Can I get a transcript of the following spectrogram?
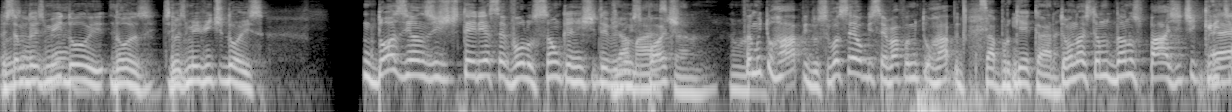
nós estamos em 12 anos, 2012, Sim. 2022. Em 12 anos a gente teria essa evolução que a gente teve Jamais, no esporte. cara. Foi muito rápido. Se você observar, foi muito rápido. Sabe por quê, cara? Então nós estamos dando os passos. A gente critica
